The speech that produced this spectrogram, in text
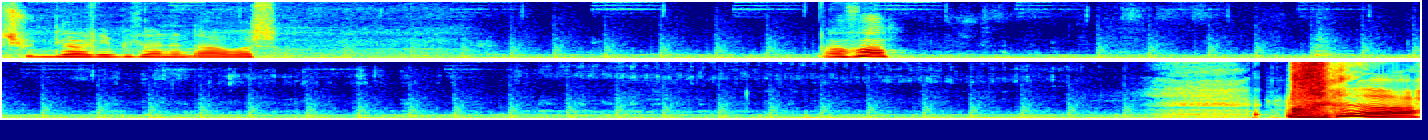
Şu ileride bir tane daha var. Aha.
